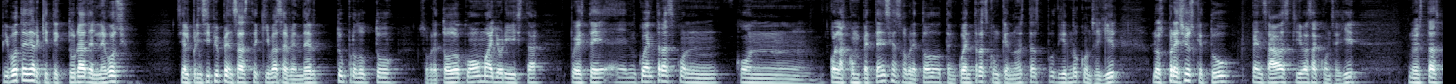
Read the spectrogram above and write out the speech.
Pivote de arquitectura del negocio. Si al principio pensaste que ibas a vender tu producto, sobre todo como mayorista, pues te encuentras con, con, con la competencia sobre todo, te encuentras con que no estás pudiendo conseguir los precios que tú pensabas que ibas a conseguir no estás,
